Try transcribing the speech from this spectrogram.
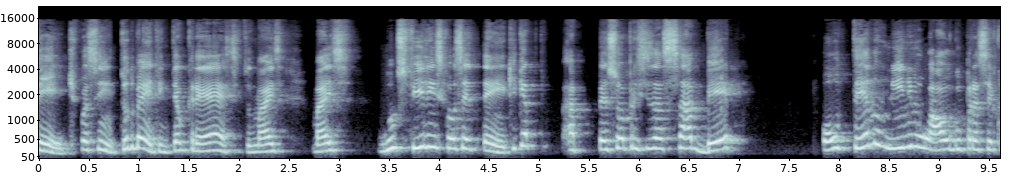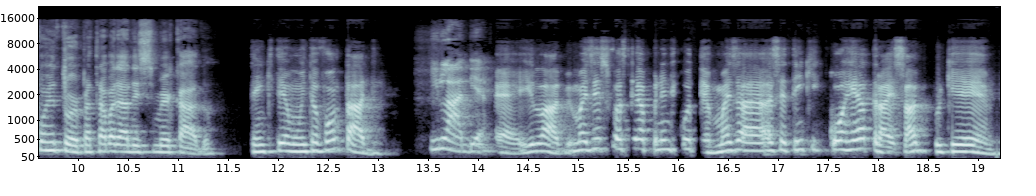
ter, tipo assim, tudo bem, tem que ter o Cresce e tudo mais, mas nos feelings que você tem, o que, que a, a pessoa precisa saber ou ter no mínimo algo para ser corretor, para trabalhar nesse mercado? Tem que ter muita vontade. E lábia. É, e lábia. Mas isso você aprende com o tempo. Mas a, ah, você tem que correr atrás, sabe? Porque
